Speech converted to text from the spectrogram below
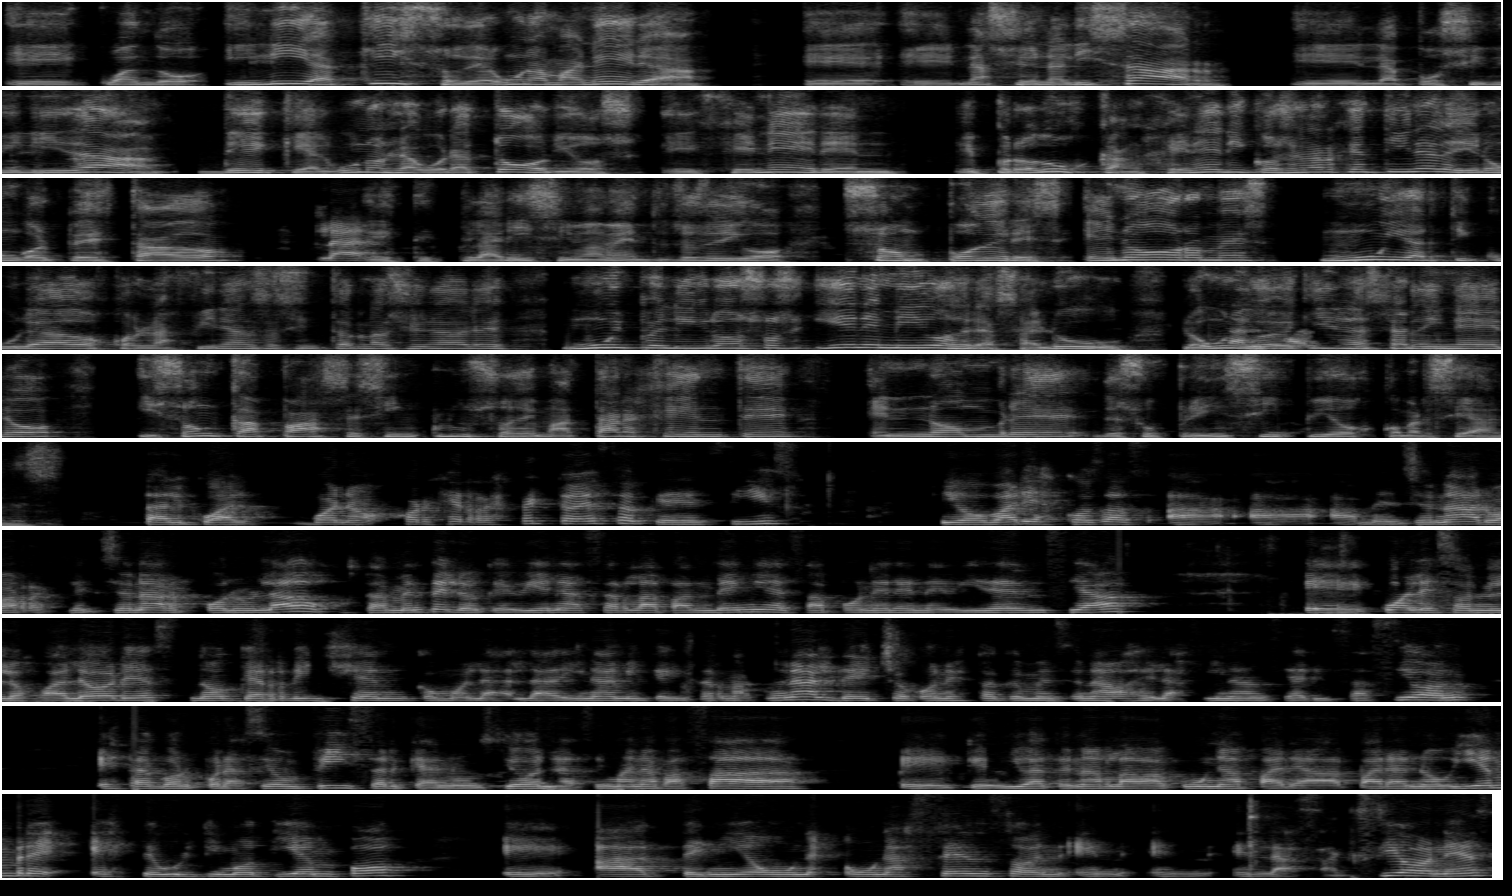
eh, cuando Ilía quiso de alguna manera eh, eh, nacionalizar la posibilidad de que algunos laboratorios generen, produzcan genéricos en Argentina, le dieron un golpe de Estado este, clarísimamente. Entonces digo, son poderes enormes, muy articulados con las finanzas internacionales, muy peligrosos y enemigos de la salud. Lo único que quieren es hacer dinero y son capaces incluso de matar gente en nombre de sus principios comerciales. Tal cual. Bueno, Jorge, respecto a eso que decís, digo, varias cosas a, a, mencionar o a reflexionar. Por un lado, justamente lo que viene a hacer la pandemia es a poner en evidencia eh, cuáles son los valores que rigen como la, dinámica internacional. De hecho, con esto que mencionabas de la financiarización, esta corporación Pfizer que anunció la semana pasada eh, que iba a tener la vacuna para, noviembre, este último tiempo eh, ha tenido un, ascenso en, en, en, las acciones.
